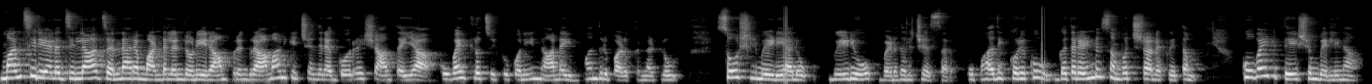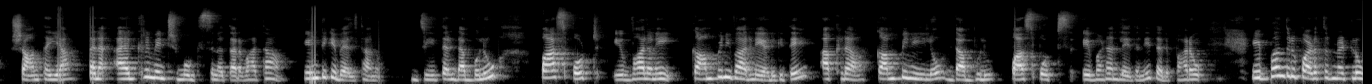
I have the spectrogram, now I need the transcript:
మంచిర్యాల జిల్లా జన్నారం మండలంలోని రాంపురం గ్రామానికి చెందిన గొర్రె శాంతయ్య కువైట్లో చిక్కుకొని నాన్న ఇబ్బందులు పడుతున్నట్లు సోషల్ మీడియాలో వీడియో విడుదల చేశారు. ఉపాధి కొరకు గత రెండు సంవత్సరాల క్రితం కువైట్ దేశం వెళ్ళిన శాంతయ్య తన అగ్రిమెంట్ ముగిసిన తర్వాత ఇంటికి వెళ్తాను. జీతం డబ్బులు పాస్పోర్ట్ ఇవ్వాలని కంపెనీ వారిని అడిగితే అక్కడ కంపెనీలో డబ్బులు పాస్పోర్ట్స్ ఇవ్వడం లేదని తెలిపారు. ఇబ్బందులు పడుతున్నట్లు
